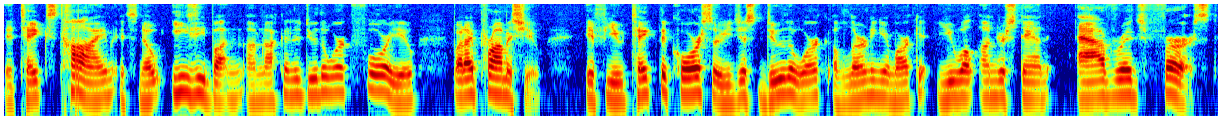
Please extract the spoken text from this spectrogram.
It takes time. It's no easy button. I'm not going to do the work for you, but I promise you, if you take the course or you just do the work of learning your market, you will understand average first.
